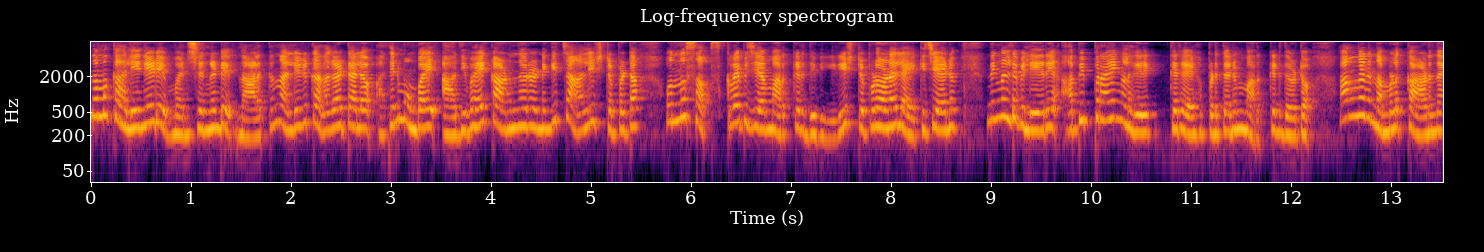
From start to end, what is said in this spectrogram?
നമുക്ക് അലീനയുടെയും മനുഷ്യങ്ങളുടെയും നാളത്തെ നല്ലൊരു കഥ കേട്ടാലോ? അതിന് മുമ്പായി ആദ്യമായി കാണുന്നവരുണ്ടെങ്കിൽ ചാനൽ ഇഷ്ടപ്പെട്ട ഒന്ന് സബ്സ്ക്രൈബ് ചെയ്യാൻ മറക്കരുത്. വീഡിയോ ഇഷ്ടപ്പെടുവാണെങ്കിൽ ലൈക്ക് ചെയ്യാനും നിങ്ങളുടെ വിലയേറിയ അഭിപ്രായങ്ങളൊക്കെ രേഖപ്പെടുത്താനും മറക്കരുത് കേട്ടോ. അങ്ങനെ നമ്മൾ കാണുന്ന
